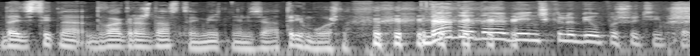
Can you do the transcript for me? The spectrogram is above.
Да, действительно, два гражданства иметь нельзя, а три можно. Да-да-да, Бенечка любил пошутить. Так.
